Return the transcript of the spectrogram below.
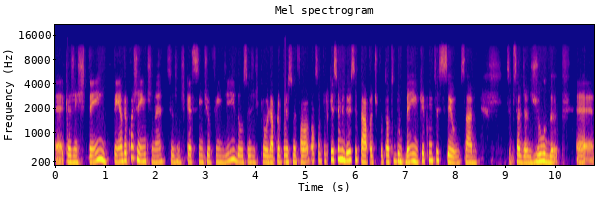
é, que a gente tem tem a ver com a gente, né? Se a gente quer se sentir ofendido ou se a gente quer olhar para a pessoa e falar, nossa, por que você me deu esse tapa? Tipo, tá tudo bem? O que aconteceu, sabe? Você precisa de ajuda? É...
